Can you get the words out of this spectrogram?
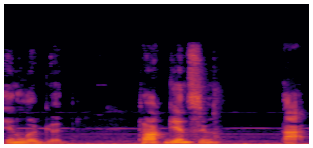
in Live Good. Talk again soon. Bye.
